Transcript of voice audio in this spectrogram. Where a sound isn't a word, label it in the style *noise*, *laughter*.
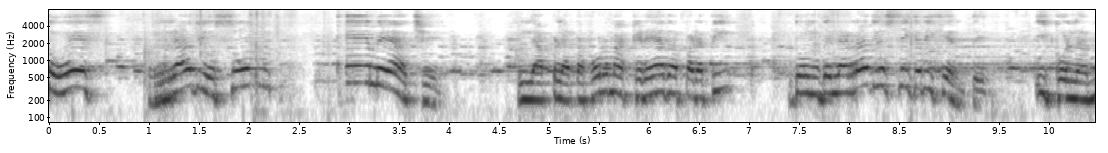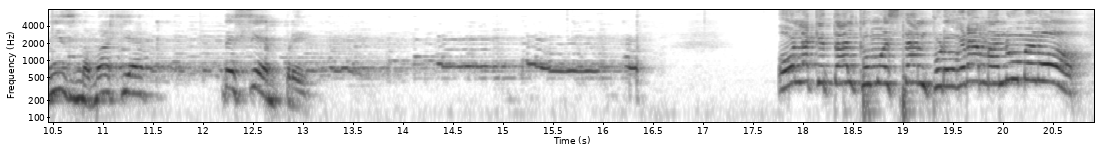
Esto es Radio Zoom MH, la plataforma creada para ti donde la radio sigue vigente y con la misma magia de siempre. Hola, ¿qué tal? ¿Cómo están? Programa número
